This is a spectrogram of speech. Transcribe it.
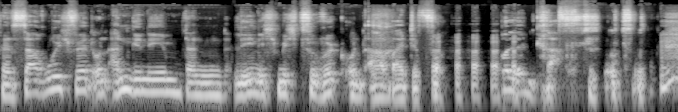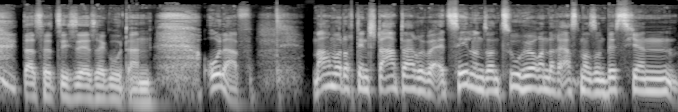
Wenn es da ruhig wird und angenehm, dann lehne ich mich zurück und arbeite voll in Kraft. Das hört sich sehr, sehr gut an. Olaf, machen wir doch den Start darüber. Erzähl unseren Zuhörern doch erstmal so ein bisschen,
